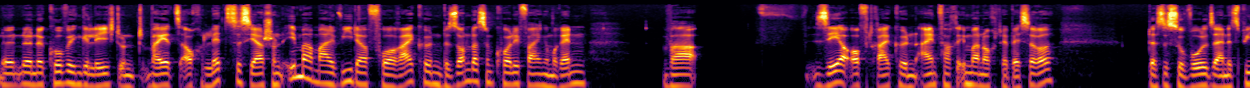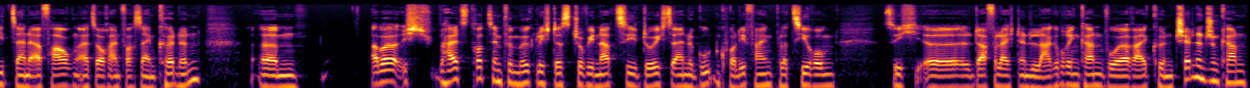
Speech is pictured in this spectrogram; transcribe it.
eine, eine ne Kurve hingelegt und war jetzt auch letztes Jahr schon immer mal wieder vor Raikön, besonders im Qualifying, im Rennen, war sehr oft Raikön einfach immer noch der Bessere. Das ist sowohl seine Speed, seine Erfahrung als auch einfach sein Können. Ähm, aber ich halte es trotzdem für möglich, dass Giovinazzi durch seine guten Qualifying-Platzierungen sich äh, da vielleicht in die Lage bringen kann, wo er Raikön challengen kann.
